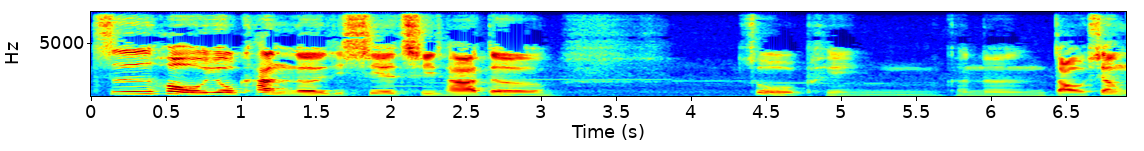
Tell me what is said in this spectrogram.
之后又看了一些其他的作品，可能导向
